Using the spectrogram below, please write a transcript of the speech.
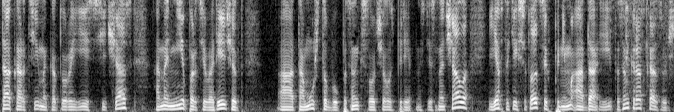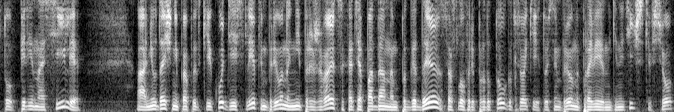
та картина, которая есть сейчас, она не противоречит а, тому, чтобы у пациентки случилась беременность. И сначала я в таких ситуациях понимаю, а да, и пациентка рассказывает, что переносили а, неудачные попытки ЭКО 10 лет эмбрионы не приживаются, хотя по данным ПГД, со слов репродуктолога, все окей. То есть эмбрионы проверены генетически, все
